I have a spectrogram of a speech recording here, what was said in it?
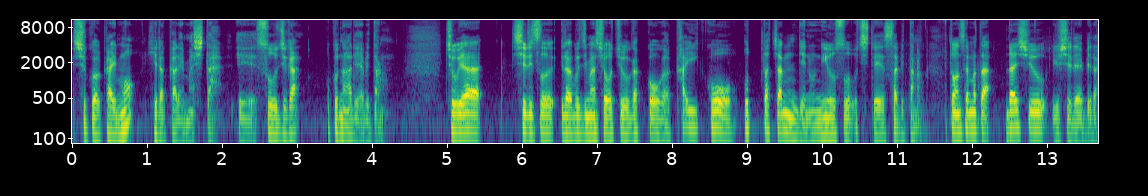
祝賀会も開かれました、えー、数字がくなりやびたん。昼夜私立伊良部島小中学校が開校ウッタチャンリのニュース打ちてさびたん。とんせまた来週ゆしれびら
